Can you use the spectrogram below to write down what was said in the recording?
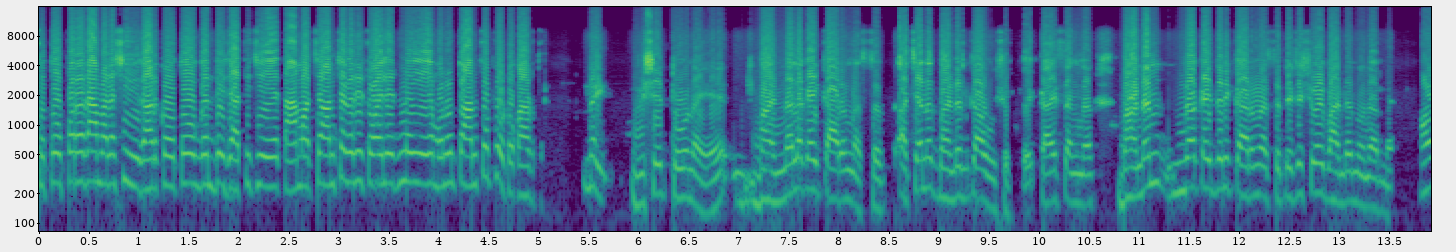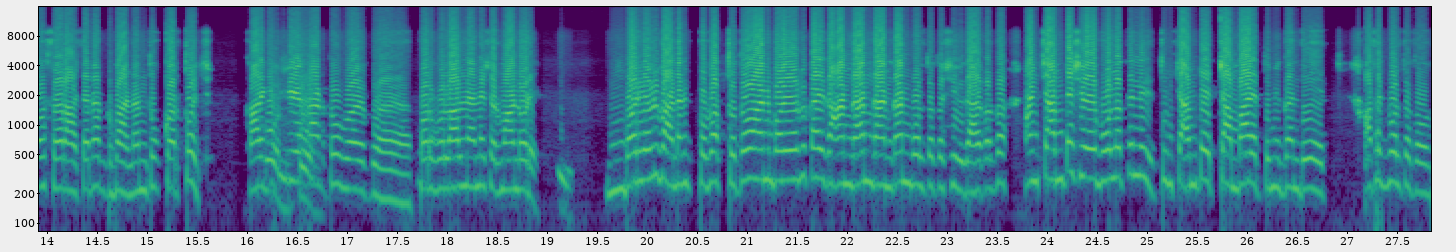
तर तो परत आम्हाला शिवीगाळ करतो. गंदे जातीचे आहेत. आमच्या आमच्या घरी टॉयलेट नाहीये म्हणून तो आमचा फोटो काढतो. नाही विषय तो नाही भांडणाला काही कारण असतं. अचानक भांडण का होऊ शकतं? काय सांगणार? भांडणला काहीतरी कारण असतं. त्याच्याशिवाय भांडण होणार नाही. हो सर अचानक भांडण तो करतोच. कारण कोण? की कोण? काढतो परभुलाल ज्ञानेश्वर मांडोळे बळजबरी भांडण बघतो तो आणि बळजबरी काही घाण घाण घाण घाण बोलतो तो शिवीगाळ करतो. आणि चामट्याशिवाय बोलत नाही. तुम्ही चामटे आहेत, चांबाळ आहेत तुम्ही गंदे आहेत. असंच बोलतो तो.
